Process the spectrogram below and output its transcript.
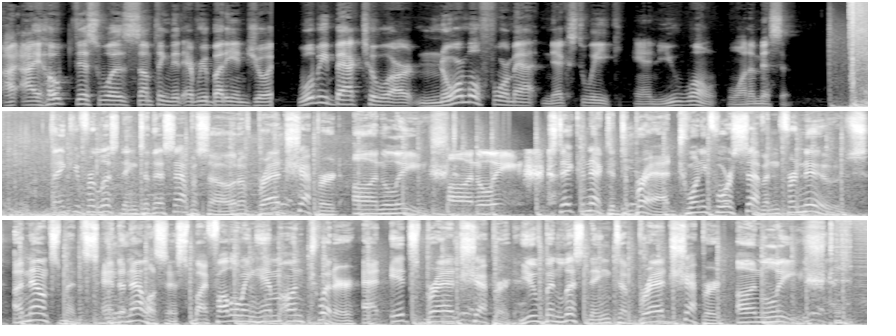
I, I hope this was something that everybody enjoyed. We'll be back to our normal format next week, and you won't want to miss it. Thank you for listening to this episode of Brad Shepard Unleashed. Unleashed. Stay connected to Brad 24 7 for news, announcements, and analysis by following him on Twitter at It's Brad Shepard. You've been listening to Brad Shepard Unleashed.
